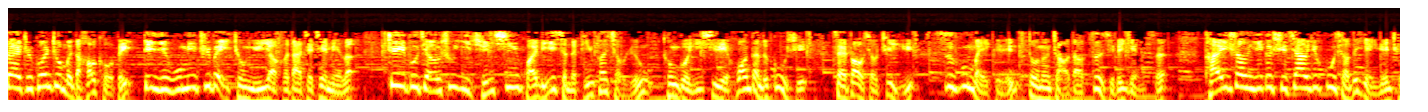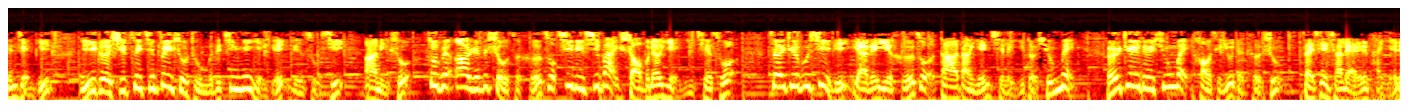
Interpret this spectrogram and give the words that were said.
带着观众们的好口碑，电影《无名之辈》终于要和大家见面了。这一部讲述一群心怀理想的平凡小人物，通过一系列荒诞的故事，在爆笑之余，似乎每个人都能找到自己的影子。台上一个是家喻户晓的演员陈建斌，一个是最近备受瞩目的青年演员任素汐。按理说，作为二人的首次合作，戏里戏外少不了演绎切磋。在这部戏里，两人也合作搭档演起了一对兄妹，而这对兄妹好像有点特殊。在现场，两人坦言，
